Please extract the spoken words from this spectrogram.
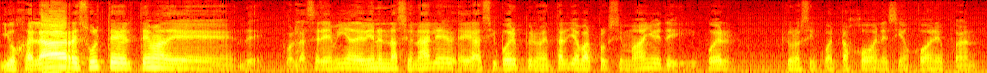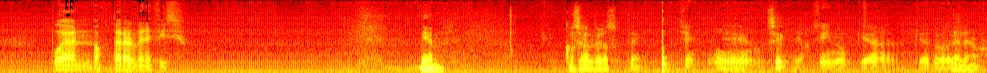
Y ojalá resulte el tema de, con la seremía de bienes nacionales, eh, así poder implementar ya para el próximo año y poder que unos 50 jóvenes, 100 jóvenes puedan, puedan optar al beneficio. Bien. Concejal Veloso, usted. Sí. O- eh, sí, ya. sí, no, queda, queda todavía. Dale nomás.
